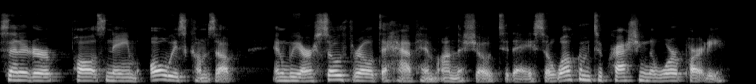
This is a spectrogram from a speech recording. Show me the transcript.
Senator Paul's name always comes up. And we are so thrilled to have him on the show today. So, welcome to Crashing the War Party.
